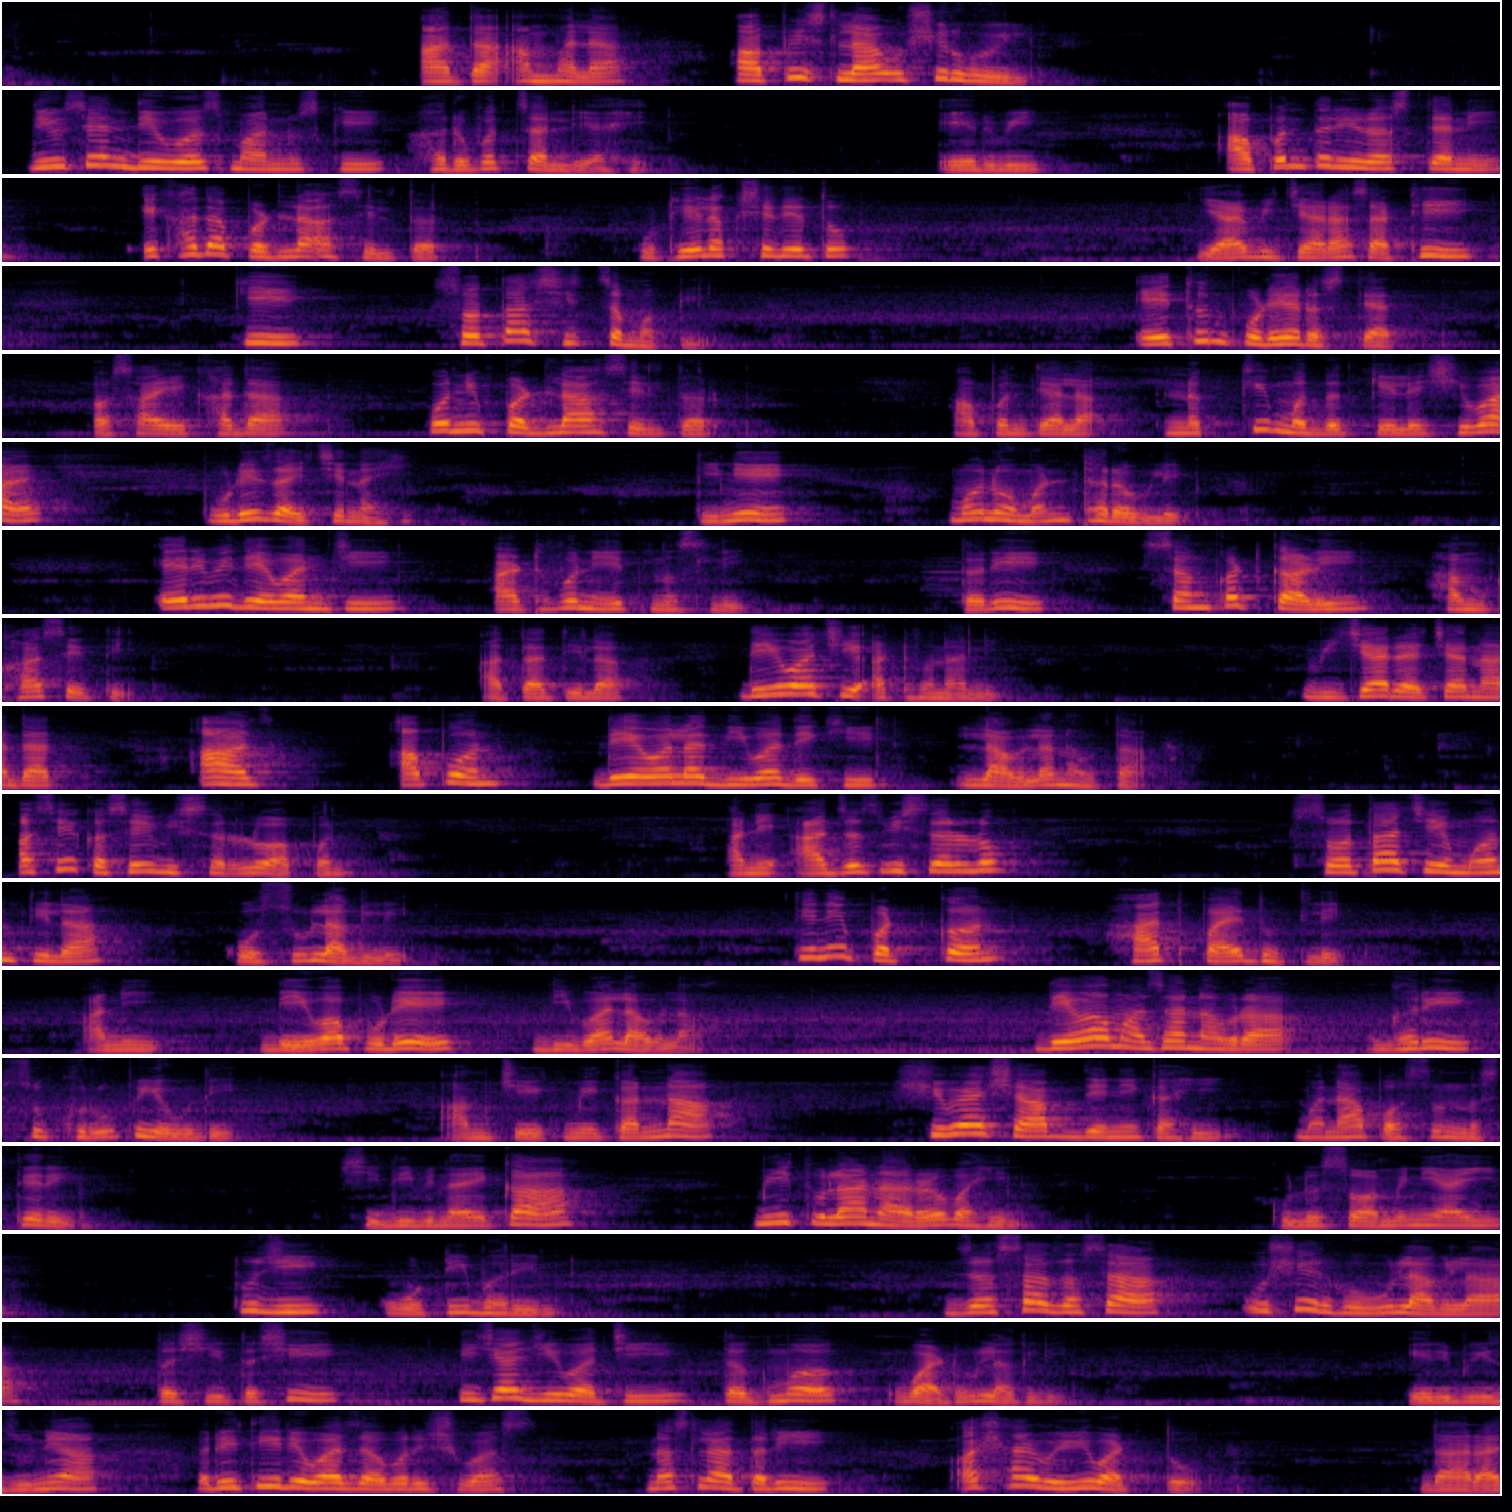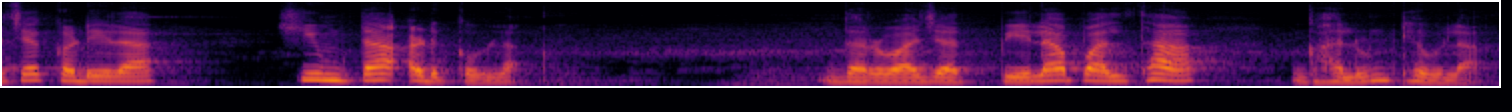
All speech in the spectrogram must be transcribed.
आता आम्हाला ऑफिसला उशीर होईल. दिवसेंदिवस माणुसकी हरवत चालली आहे. एरवी आपण तरी रस्त्याने एखादा पडला असेल तर कुठे लक्ष देतो? या विचारासाठी की स्वतःशी चमकली. येथून पुढे रस्त्यात असा एखादा कोणी पडला असेल तर आपण त्याला नक्की मदत केल्याशिवाय पुढे जायचे नाही. तिने मनोमन ठरवले. एरवी देवांची आठवण येत नसली तरी संकटकाळी हमखास येते. आता तिला देवाची आठवण आली. विचाराच्या नादात. आज आपण देवाला दिवा देखील लावला नव्हता. असे कसे विसरलो आपण? आणि आजच विसरलो? स्वतःचे मन तिला कोसू लागले. तिने पटकन हात पाय धुतले आणि देवापुढे दिवा लावला. देवा माझा नवरा घरी सुखरूप येऊ दे. आमचे एकमेकांना शिव्या शाप देणे काही मनापासून नसते रे. सिद्धिविनायका मी तुला नारळ वाहीन. कुलस्वामिनी आई तुझी ओटी भरीन. जसा जसा उशीर होऊ लागला तशी तशी तिच्या जीवाची तगमग वाढू लागली. एरवी जुन्या रीतिरिवाजावर विश्वास नसला तरी अशा वेळी वाटतो दाराच्या कडेला चिमटा अडकवला. दरवाजात पेला पालथा घालून ठेवला.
